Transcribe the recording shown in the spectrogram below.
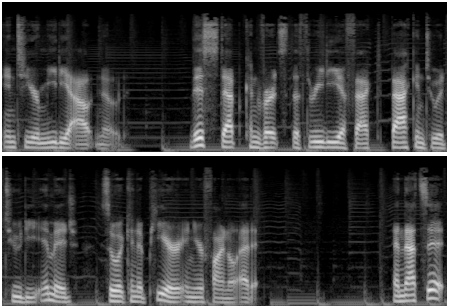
into your Media Out node. This step converts the 3D effect back into a 2D image so it can appear in your final edit. And that's it!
